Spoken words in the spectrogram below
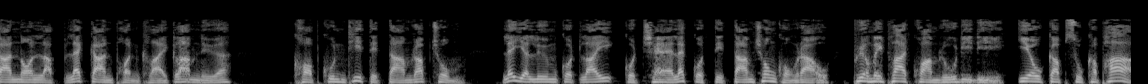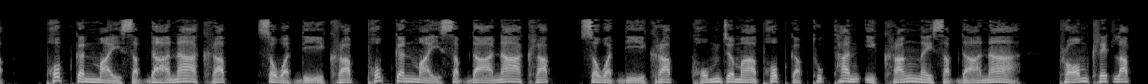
การนอนหลับและการผ่อนคลายกล้ามเนื้อ ขอบคุณที่ติดตามรับชม และอย่าลืมกดไลค์ กดแชร์ และกดติดตามช่องของเรา เพื่อไม่พลาดความรู้ดีๆ เกี่ยวกับสุขภาพ พบกันใหม่สัปดาห์หน้าครับ สวัสดีครับ พบกันใหม่สัปดาห์หน้าครับ สวัสดีครับ ผมจะมาพบกับทุกท่านอีกครั้งในสัปดาห์หน้า พร้อมเคล็ดลับ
